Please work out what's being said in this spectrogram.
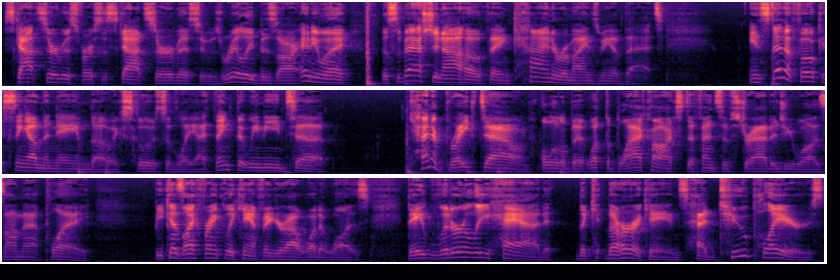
Scott Servais versus Scott Service. It was really bizarre. Anyway, the Sebastian Aho thing kind of reminds me of that. Instead of focusing on the name, though, exclusively, I think that we need to kind of break down a little bit what the Blackhawks' defensive strategy was on that play. Because I frankly can't figure out what it was. They literally had the the Hurricanes had two players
